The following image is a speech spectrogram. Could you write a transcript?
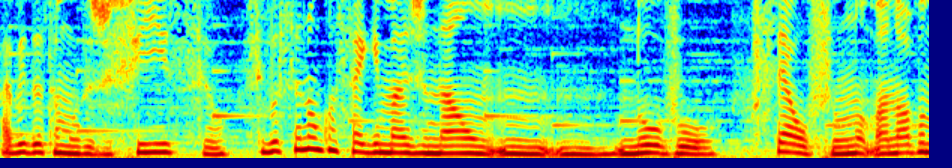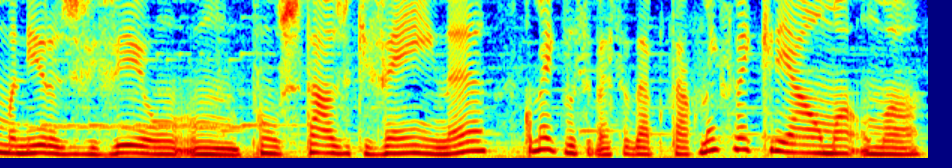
a vida está muito difícil. Se você não consegue imaginar um, um, um novo self, uma nova maneira de viver, um, um para um estágio que vem, né? Como é que você vai se adaptar? Como é que você vai criar uma, uma,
